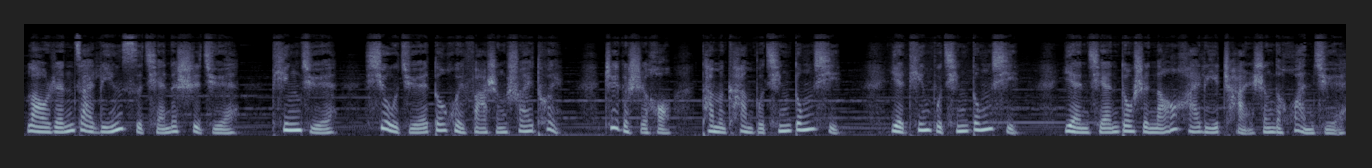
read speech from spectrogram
老人在临死前的视觉、听觉、嗅觉都会发生衰退。这个时候，他们看不清东西，也听不清东西，眼前都是脑海里产生的幻觉，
